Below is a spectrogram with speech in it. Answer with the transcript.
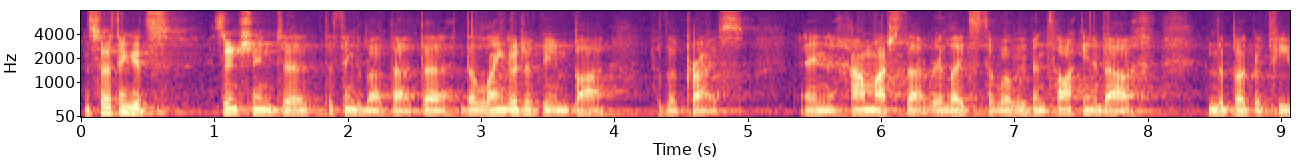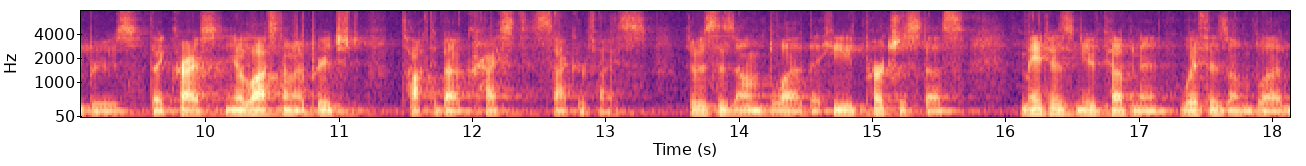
And so I think it's, it's interesting to, to think about that the, the language of being bought for the price and how much that relates to what we've been talking about in the book of Hebrews. That Christ, you know, last time I preached, talked about Christ's sacrifice. It was his own blood, that he purchased us, made his new covenant with his own blood.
